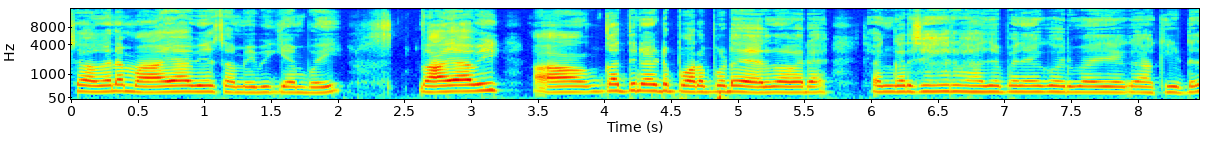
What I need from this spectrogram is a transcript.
സോ അങ്ങനെ മായാവിയെ സമീപിക്കാൻ പോയി. മായാവി അംഗത്തിനായിട്ട് പുറപ്പെടുകയായിരുന്നു അവരെ. ശങ്കർശേഖർ വാജപ്പനെയൊക്കെ ഒരുമാതിരിയൊക്കെ ആക്കിയിട്ട്.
